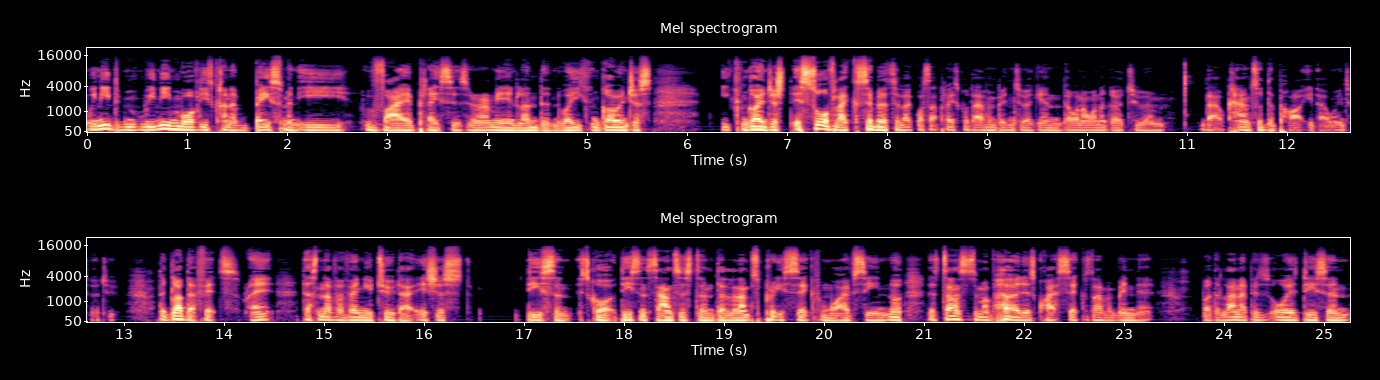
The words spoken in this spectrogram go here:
we need we need more of these kind of basement y vibe places. You know what I mean in London where you can go and just you can go and just it's sort of like similar to like what's that place called I haven't been to again? The one I want to go to um that cancelled the party that I went to go to. The glove that fits right? That's another venue too that it's just decent. It's got decent sound system. The lineup's pretty sick from what I've seen. No the sound system I've heard is quite sick because I haven't been there but the lineup is always decent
